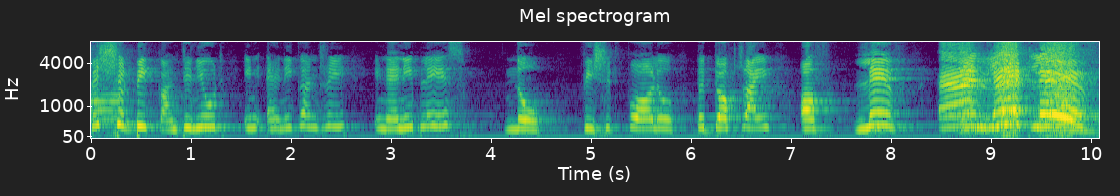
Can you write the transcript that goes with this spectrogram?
this should be continued in any country, in any place? No, we should follow the doctrine of live and let live.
